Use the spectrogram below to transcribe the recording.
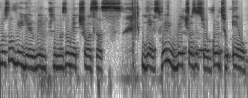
You must not wear earring. You must not wear trousers. Yes, when you wear trousers, you're going to hell.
